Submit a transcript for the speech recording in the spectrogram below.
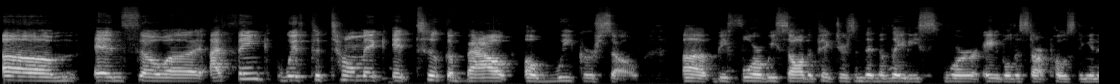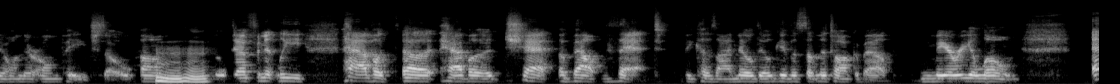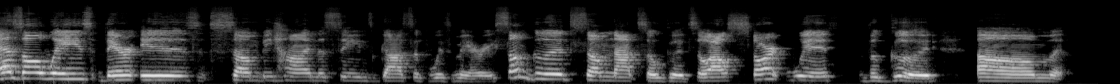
um and so uh i think with potomac it took about a week or so uh before we saw the pictures and then the ladies were able to start posting it on their own page so um mm-hmm. we'll definitely have a uh have a chat about that because i know they'll give us something to talk about mary alone as always, there is some behind the scenes gossip with Mary. Some good, some not so good. So I'll start with the good um,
